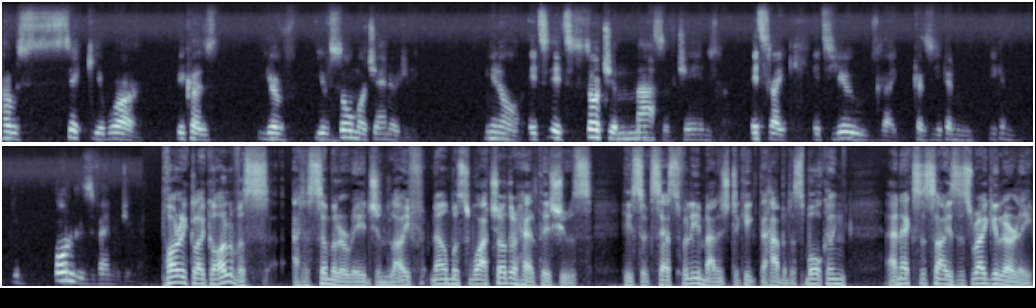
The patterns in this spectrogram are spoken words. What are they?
how sick you were because you've you've so much energy. You know, it's it's such a massive change. It's like it's huge, like because you can you can you bundles of energy. Pádraig, like all of us at a similar age in life, now must watch other health issues. He successfully managed to kick the habit of smoking and exercises regularly.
